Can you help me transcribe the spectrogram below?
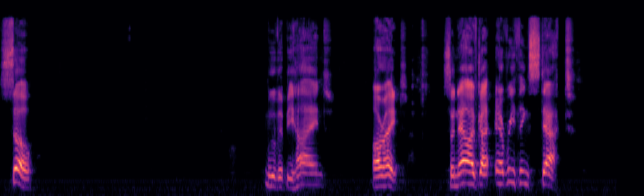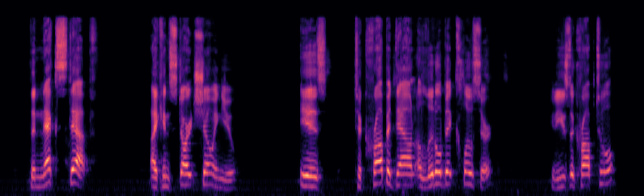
So, move it behind. All right. So now I've got everything stacked. The next step I can start showing you is to crop it down a little bit closer. You can use the crop tool.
